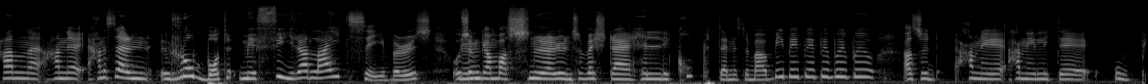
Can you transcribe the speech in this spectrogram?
han, han är, han är en robot med fyra lightsabers och som Mm. kan bara snurra runt som värsta helikoptern. Så bara, bip, bip, bip, bip, bip, bip. Alltså han är, han är lite OP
